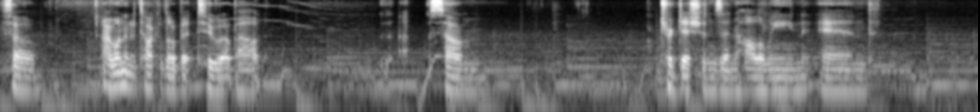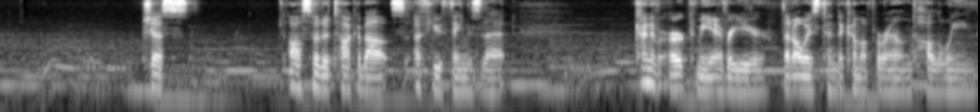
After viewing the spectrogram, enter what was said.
So, I wanted to talk a little bit too about some traditions in Halloween and just also to talk about a few things that kind of irk me every year that always tend to come up around Halloween.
